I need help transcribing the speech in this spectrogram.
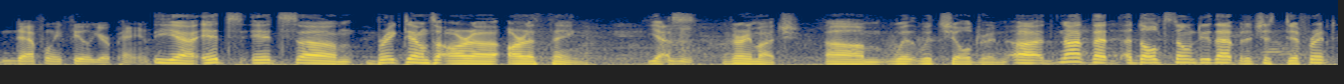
definitely feel your pain. Yeah, it's it's um, breakdowns are a are a thing. Yes, Mhm. very much. Um, with with children. Uh, not that adults don't do that, but it's just different.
